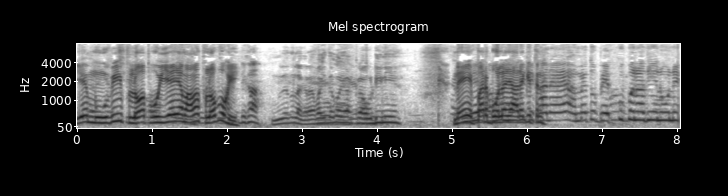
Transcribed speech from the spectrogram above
ये मूवी फ्लॉप हुई है या मामा फ्लॉप हो गई? दिखा। मुझे तो लग रहा है भाई देखो यहाँ क्राउड ही नहीं है। नहीं पर बोला जा रहा है कि दिखाना हमें तो बेवकूफ़ बना दिया इन्होंने।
